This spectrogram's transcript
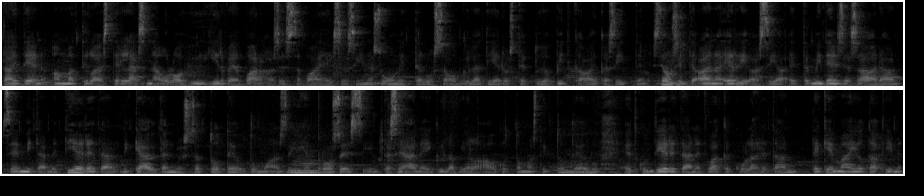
taiteen ammattilaisten läsnäolo hirveän varhaisessa vaiheessa siinä suunnittelussa on kyllä tiedostettu jo pitkä aika sitten. Se on sitten aina eri asia, että miten se saadaan sen, mitä me tiedetään, niin käytännössä toteutumaan siihen mm. prosessiin. Että sehän ei kyllä vielä aukottomasti toteudu. Mm. Et kun tiedetään, että vaikka kun lähdetään tekemään jotakin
